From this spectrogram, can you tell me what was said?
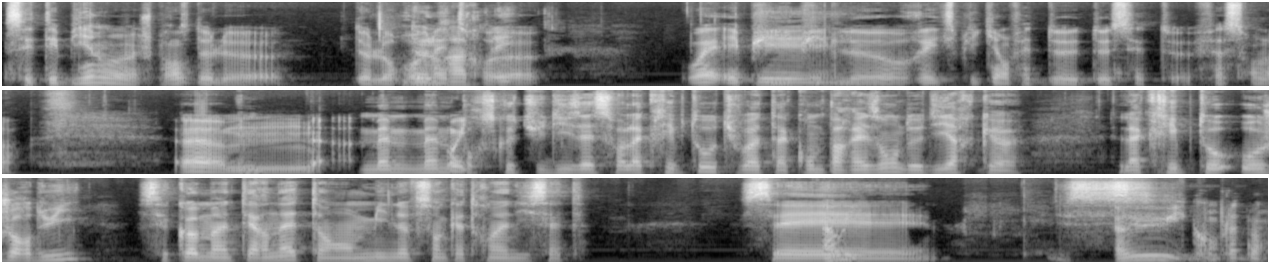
c'était bien, je pense, de le, de le remettre. rappeler. euh, ouais, et puis, Et- puis de le réexpliquer en fait de, de cette façon-là. Euh, même, même oui. pour ce que tu disais sur la crypto, tu vois, ta comparaison de dire que la crypto aujourd'hui, c'est comme Internet en 1997. C'est. Ah oui, c'est- oui, complètement.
